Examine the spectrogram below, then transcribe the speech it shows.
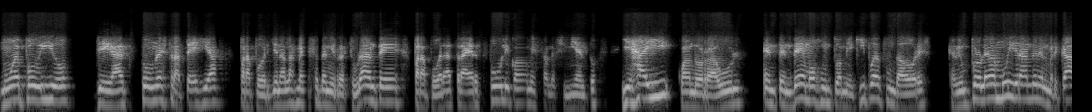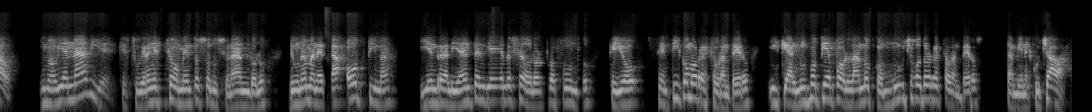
no he podido llegar con una estrategia para poder llenar las mesas de mi restaurante, para poder atraer público a mi establecimiento. Y es ahí cuando Raúl entendemos junto a mi equipo de fundadores que había un problema muy grande en el mercado y no había nadie que estuviera en este momento solucionándolo de una manera óptima y en realidad entendiendo ese dolor profundo que yo sentí como restaurantero y que al mismo tiempo hablando con muchos otros restauranteros también escuchaba.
